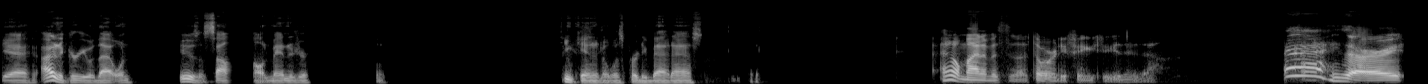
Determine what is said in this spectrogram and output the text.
Yeah, I'd agree with that one. He was a solid manager. Team Canada was pretty badass. I don't mind him as an authority figure either, though. Eh, he's all right.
